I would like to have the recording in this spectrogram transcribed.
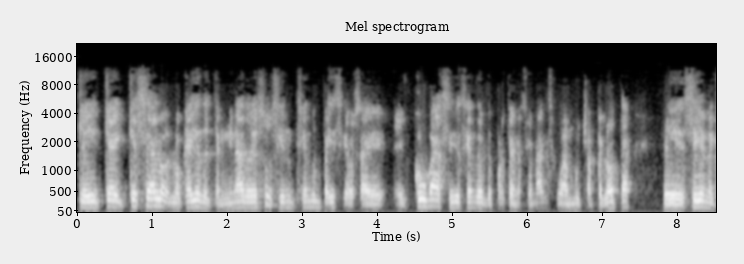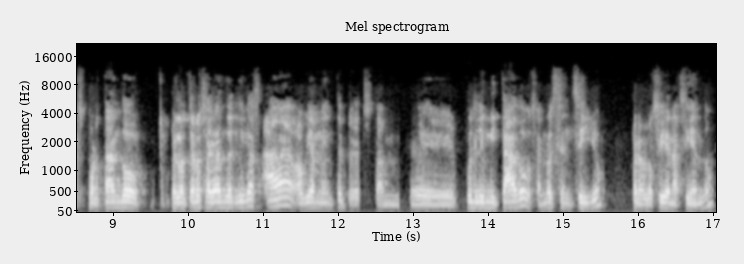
qué, sea lo, que haya determinado eso, siendo, un país que, o sea, en Cuba sigue siendo el deporte nacional, se juega mucha pelota, eh, siguen exportando peloteros a grandes ligas, ah, obviamente, pues están eh, pues limitado, o sea, no es sencillo, pero lo siguen haciendo.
